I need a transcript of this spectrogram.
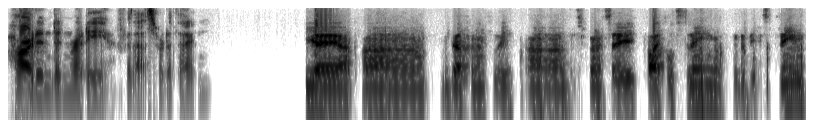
hardened and ready for that sort of thing. Yeah, yeah, uh, definitely. Uh, just gonna say title string. It's gonna be string.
